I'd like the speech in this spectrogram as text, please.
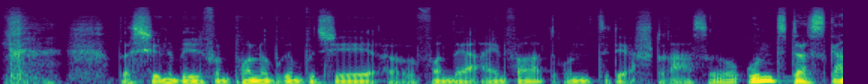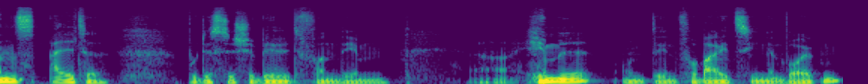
das schöne Bild von Ponlo Rinpoche äh, von der Einfahrt und der Straße und das ganz alte buddhistische Bild von dem äh, Himmel und den vorbeiziehenden Wolken.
